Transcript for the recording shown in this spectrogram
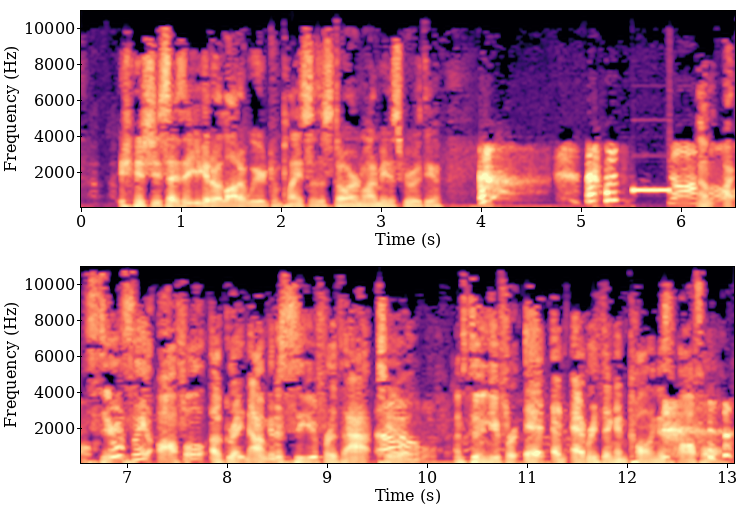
she says that you get a lot of weird complaints to the store and wanted me to screw with you. that was Um, awful. uh, seriously? Awful? Oh, great. Now I'm going to see you for that, too. Oh. I'm suing you for it and everything and calling this awful.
